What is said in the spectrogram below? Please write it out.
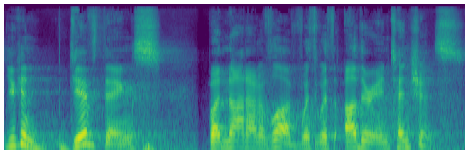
you can give things, but not out of love, with, with other intentions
